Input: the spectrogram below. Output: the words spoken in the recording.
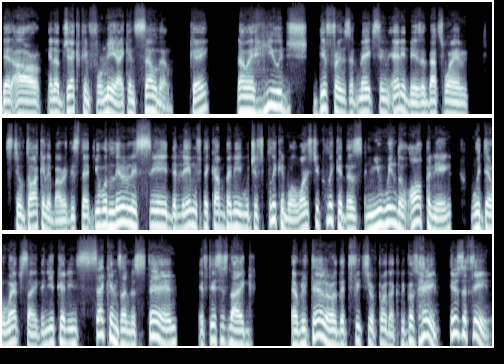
that are an objective for me. I can sell them. Okay. Now, a huge difference it makes in any business. That's why I'm still talking about it is that you would literally see the name of the company, which is clickable. Once you click it, there's a new window opening with their website, and you can in seconds understand if this is like a retailer that fits your product. Because hey, here's the thing:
